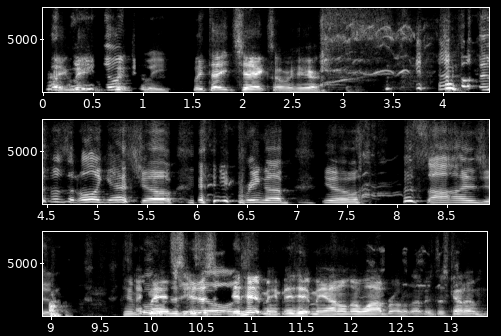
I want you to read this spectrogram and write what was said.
what hey, we, doing we, to me? We take checks over here. I thought this was an oil and gas show, and you bring up, you know, Assange and him hey, man, it, just, it, just, it hit me. It hit me. I don't know why, bro. It just kind of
